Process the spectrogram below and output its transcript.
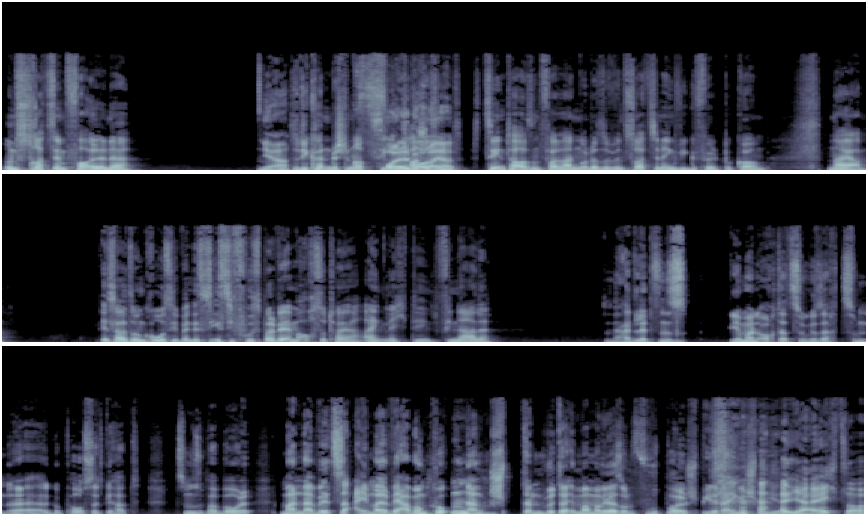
Und ist trotzdem voll, ne? Ja. So, die könnten bestimmt noch Voll 10.000 bescheuert. 10.000 verlangen oder so, wenn es trotzdem irgendwie gefüllt bekommen. Naja, ist halt so ein Groß-Event. Ist, die- ist die Fußball-WM auch so teuer eigentlich, die Finale? Da hat letztens jemand auch dazu gesagt, zum, äh, gepostet gehabt, zum Super Bowl. Mann, da willst du einmal Werbung gucken, dann, dann wird da immer mal wieder so ein Footballspiel reingespielt. ja, echt so.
